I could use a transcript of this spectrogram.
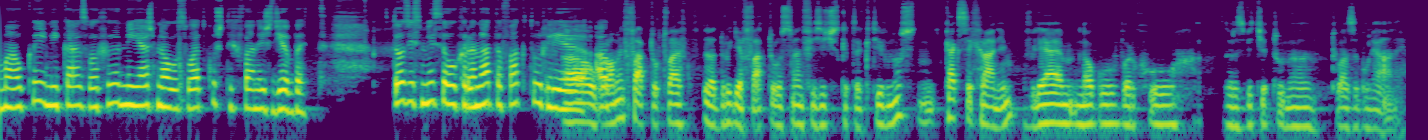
малка и ни казваха, не яш много сладко, ще хванеш диабет. В този смисъл храната фактор ли е? А, огромен фактор. Това е другия фактор, освен физическата активност. Как се храним влияе много върху развитието на това заболяване.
